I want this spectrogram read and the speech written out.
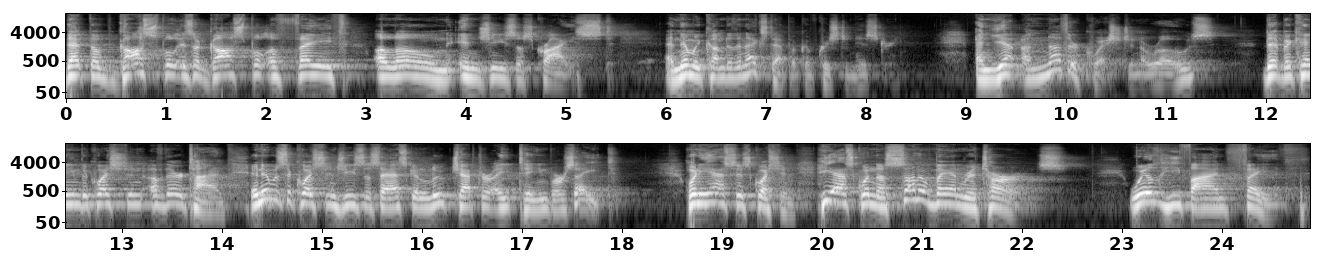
that the gospel is a gospel of faith alone in Jesus Christ. And then we come to the next epoch of Christian history. And yet another question arose that became the question of their time. And it was the question Jesus asked in Luke chapter 18, verse 8. When he asked this question, he asked, When the Son of Man returns, will he find faith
